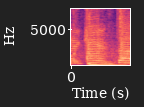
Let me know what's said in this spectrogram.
I can't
